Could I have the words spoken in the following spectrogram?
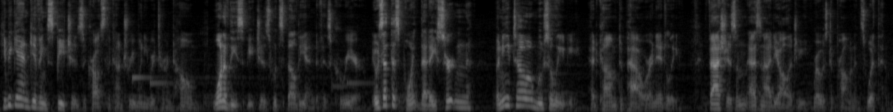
He began giving speeches across the country when he returned home. One of these speeches would spell the end of his career. It was at this point that a certain Benito Mussolini had come to power in Italy. Fascism, as an ideology, rose to prominence with him.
